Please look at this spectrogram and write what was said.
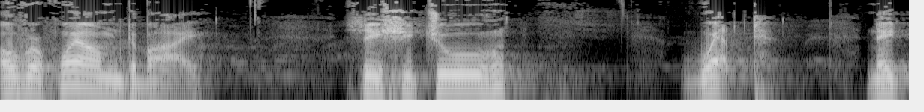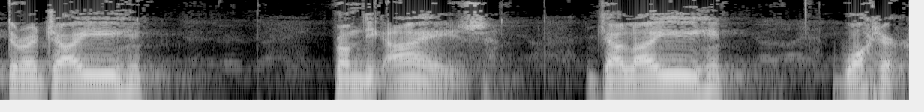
overwhelmed by. Sishichu, wet. Netrajai, from the eyes. Jalai, water.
